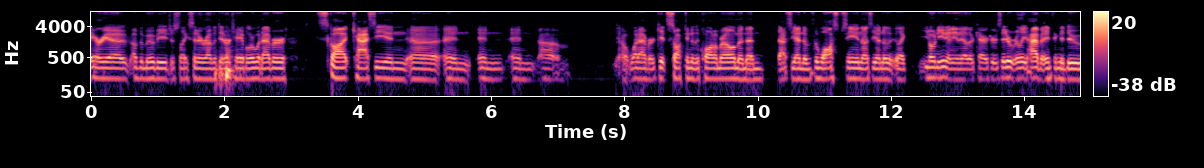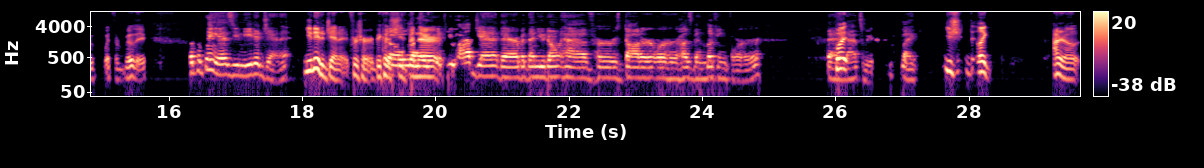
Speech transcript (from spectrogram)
area of the movie, just like sitting around the dinner table or whatever. Scott, Cassie, and uh, and and and um, you know, whatever get sucked into the quantum realm, and then that's the end of the wasp scene. That's the end of the, like you don't need any of the other characters. They didn't really have anything to do with the movie. but the thing is you needed janet You needed Janet for sure because So, she's been like, there. If you have Janet there, but then you don't have her daughter or her husband looking for her, then But- that's weird. Like, You should like, I don't know.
